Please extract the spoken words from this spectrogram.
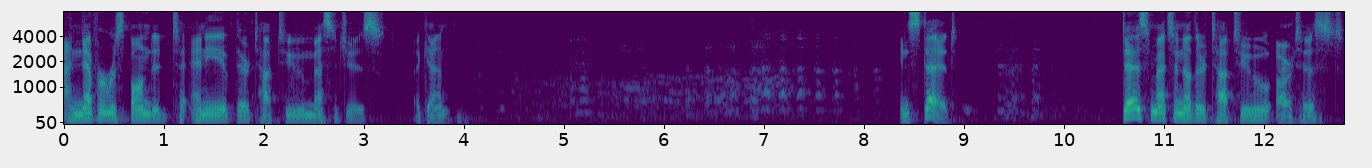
And never responded to any of their tattoo messages again. Instead, Des met another tattoo artist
